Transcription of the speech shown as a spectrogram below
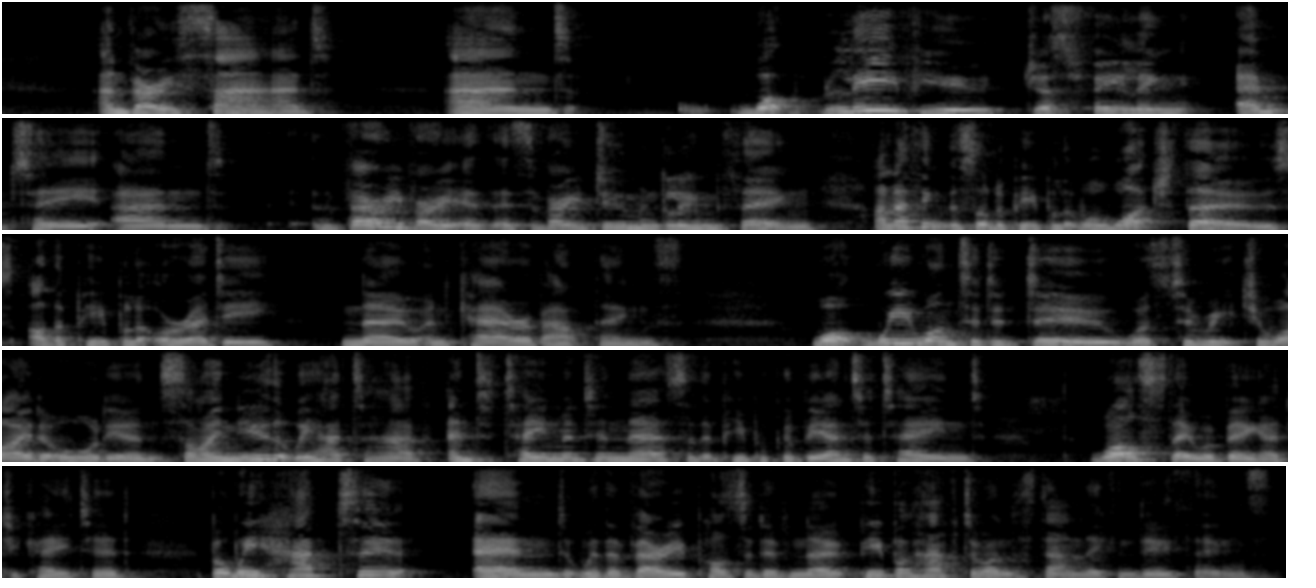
and very sad, and what leave you just feeling empty and very very it's a very doom and gloom thing. And i think the sort of people that will watch those are the people that already know and care about things. What we wanted to do was to reach a wider audience. So i knew that we had to have entertainment in there so that people could be entertained whilst they were being educated. But we had to end with a very positive note. People have to understand they can do things.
